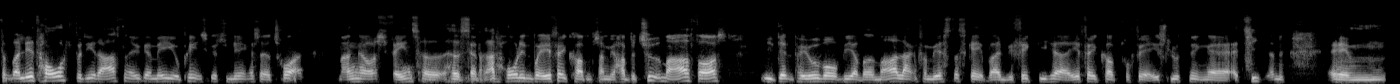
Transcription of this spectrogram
som var lidt hårdt, fordi at Arsenal ikke er med i europæiske turneringer, så jeg tror, at mange af os fans havde, havde sat ret hårdt ind på FA-koppen, som jo har betydet meget for os, i den periode, hvor vi har været meget langt fra mesterskaber, at vi fik de her FA Cup-trofæer i slutningen af, af 10'erne. Øhm,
